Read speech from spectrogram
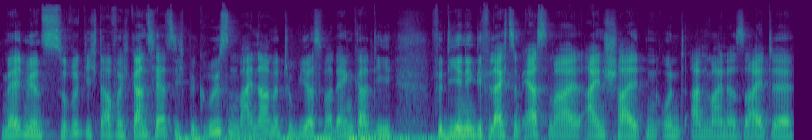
melden wir uns zurück. Ich darf euch ganz herzlich begrüßen. Mein Name ist Tobias Wadenka, die für diejenigen, die vielleicht zum ersten Mal einschalten und an meiner Seite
